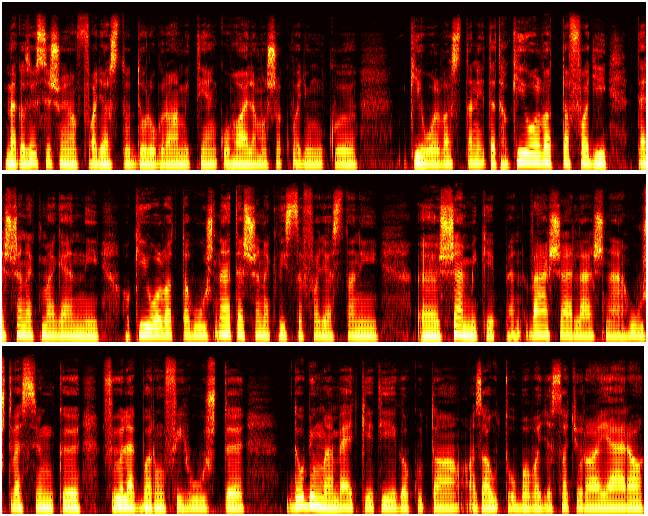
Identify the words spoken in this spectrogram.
meg az összes olyan fagyasztott dologra, amit ilyenkor hajlamosak vagyunk kiolvasztani. Tehát ha kiolvadt a fagyi, tessenek megenni, ha kiolvadt a hús, ne tessenek visszafagyasztani, semmiképpen vásárlásnál húst veszünk, főleg baromfi húst, dobjunk már be egy-két jégakuta az autóba vagy a szatyoraljára.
